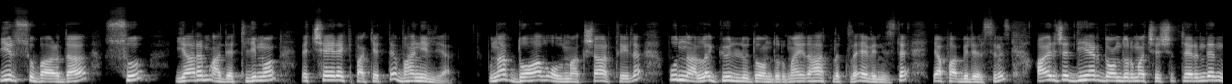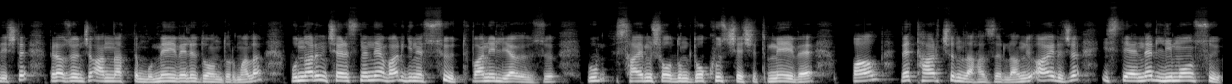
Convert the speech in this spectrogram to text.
1 su bardağı su, yarım adet limon ve çeyrek pakette vanilya. Bunlar doğal olmak şartıyla bunlarla güllü dondurmayı rahatlıkla evinizde yapabilirsiniz. Ayrıca diğer dondurma çeşitlerinden de işte biraz önce anlattım bu meyveli dondurmalar. Bunların içerisinde ne var? Yine süt, vanilya özü, bu saymış olduğum 9 çeşit meyve, bal ve tarçınla hazırlanıyor. Ayrıca isteyenler limon suyu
